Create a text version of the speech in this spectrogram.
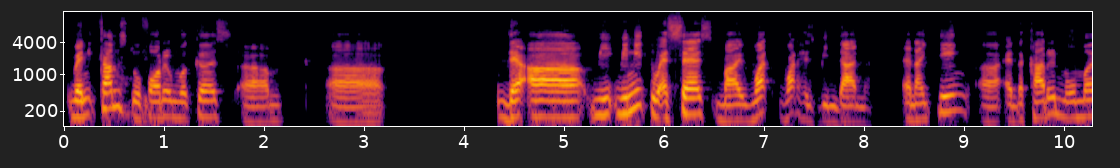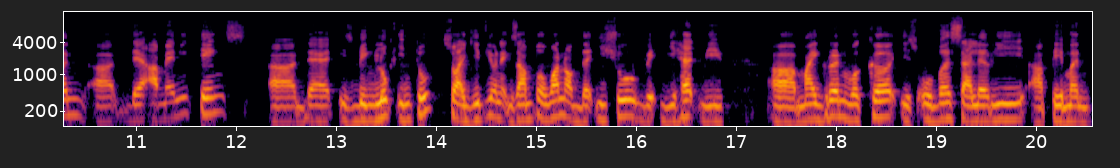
when it comes to foreign workers, um, uh, there are we, we need to assess by what what has been done. And i think uh, at the current moment uh, there are many things uh, that is being looked into. So i give you an example. One of the issue we, we had with uh, migrant worker is over salary uh, payment.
